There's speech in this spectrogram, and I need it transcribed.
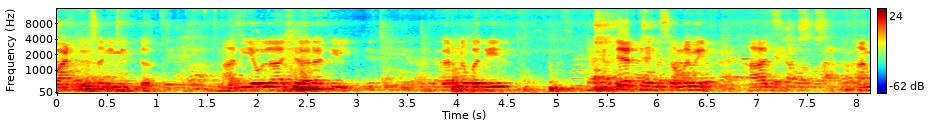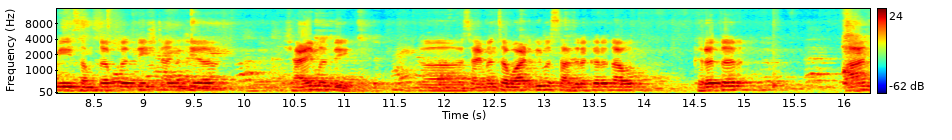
वाढदिवसानिमित्त आज येवला शहरातील कर्णबधीर विद्यार्थ्यांसमवेत आज आम्ही समता प्रतिष्ठानच्या शाळेमध्ये साहेबांचा वाढदिवस साजरा करत आहोत. खरं तर आज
